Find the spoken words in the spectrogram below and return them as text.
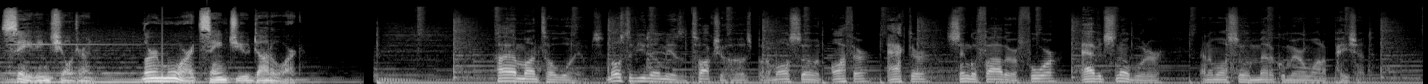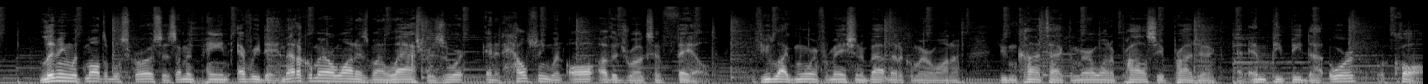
saving children. Learn more at stjude.org. Hi, I'm Montel Williams. Most of you know me as a talk show host, but I'm also an author, actor, single father of four, avid snowboarder, and I'm also a medical marijuana patient. Living with multiple sclerosis, I'm in pain every day. Medical marijuana is my last resort, and it helps me when all other drugs have failed. If you'd like more information about medical marijuana, you can contact the Marijuana Policy Project at MPP.org or call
